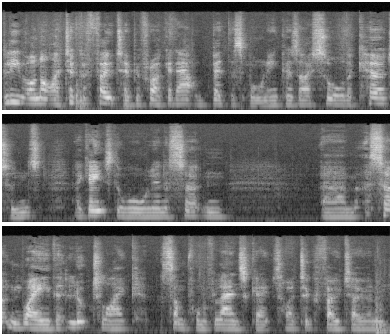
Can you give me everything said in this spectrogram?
Believe it or not, I took a photo before I got out of bed this morning because I saw the curtains against the wall in a certain um, a certain way that looked like some form of landscape. So I took a photo and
